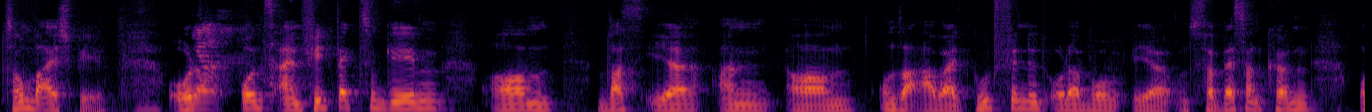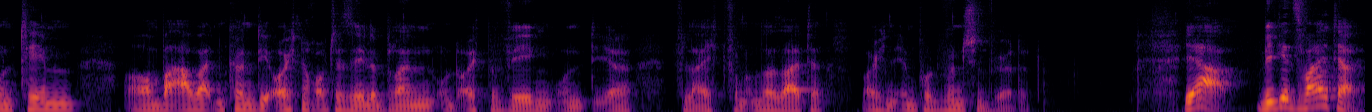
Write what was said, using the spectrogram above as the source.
Zum Beispiel. Oder ja. uns ein Feedback zu geben, ähm, was ihr an ähm, unserer Arbeit gut findet oder wo ihr uns verbessern könnt und Themen ähm, bearbeiten könnt, die euch noch auf der Seele brennen und euch bewegen und ihr vielleicht von unserer Seite euch einen Input wünschen würdet. Ja, wie geht's weiter?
